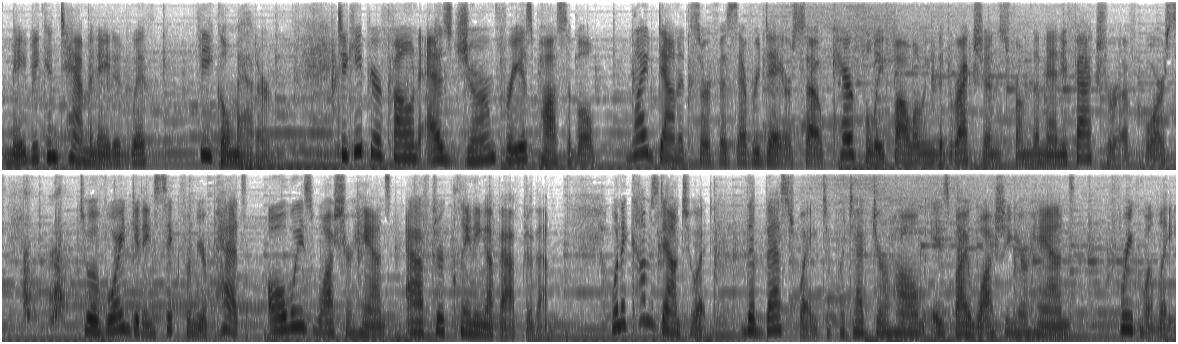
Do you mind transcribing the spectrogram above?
may be contaminated with fecal matter. To keep your phone as germ free as possible, wipe down its surface every day or so, carefully following the directions from the manufacturer, of course. To avoid getting sick from your pets, always wash your hands after cleaning up after them. When it comes down to it, the best way to protect your home is by washing your hands frequently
